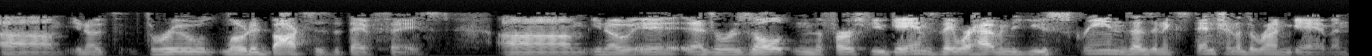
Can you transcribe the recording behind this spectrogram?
um, you know, th- through loaded boxes that they've faced. Um, you know, it, as a result, in the first few games, they were having to use screens as an extension of the run game, and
